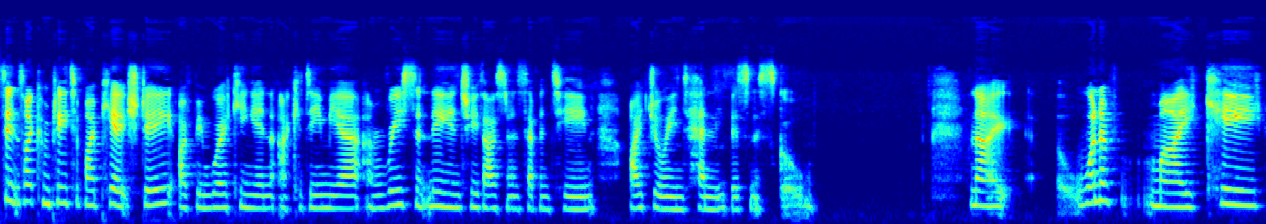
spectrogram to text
since I completed my PhD, I've been working in academia, and recently in 2017, I joined Henley Business School. Now, one of my key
